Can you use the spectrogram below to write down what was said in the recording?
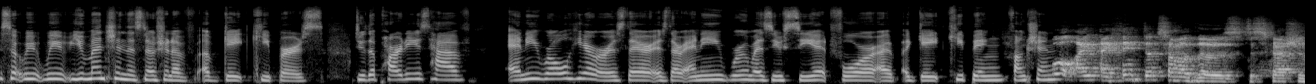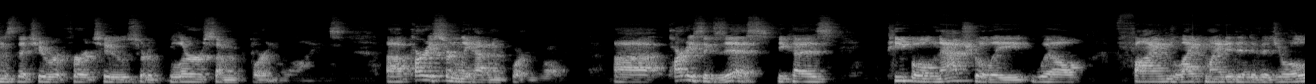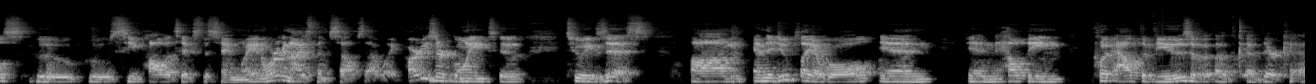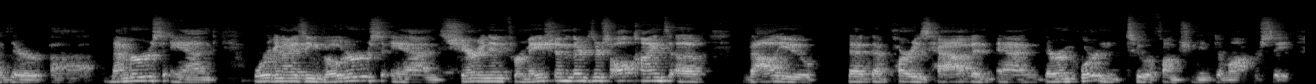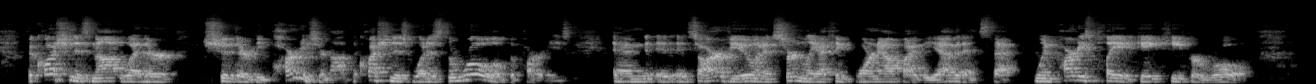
So we, we you mentioned this notion of of gatekeepers. Do the parties have any role here, or is there is there any room as you see it for a, a gatekeeping function? Well, I, I, think that some of those discussions that you refer to sort of blur some important lines. Uh, parties certainly have an important role uh, parties exist because people naturally will find like-minded individuals who who see politics the same way and organize themselves that way. Parties are going to to exist, um, and they do play a role in in helping put out the views of, of, of their of their uh, members and organizing voters and sharing information. There's there's all kinds of value that, that parties have, and, and they're important to a functioning democracy. The question is not whether should there be parties or not. The question is what is the role of the parties? And it, it's our view, and it's certainly, I think, borne out by the evidence that when parties play a gatekeeper role,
